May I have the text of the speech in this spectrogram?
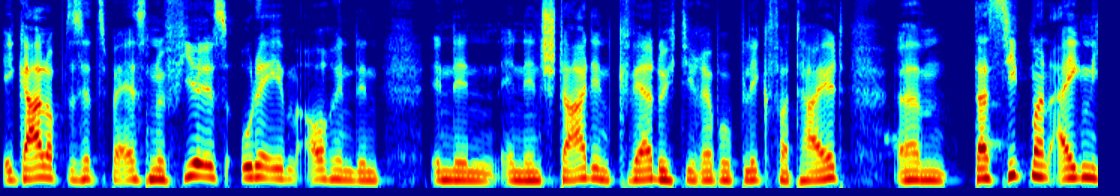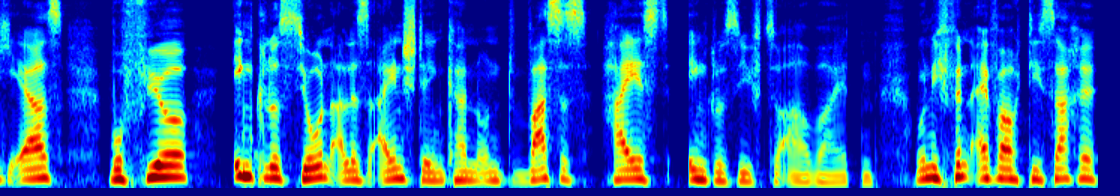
Egal, ob das jetzt bei S04 ist oder eben auch in den, in den, in den Stadien quer durch die Republik verteilt. Ähm, das sieht man eigentlich erst, wofür Inklusion alles einstehen kann und was es heißt, inklusiv zu arbeiten. Und ich finde einfach auch die Sache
